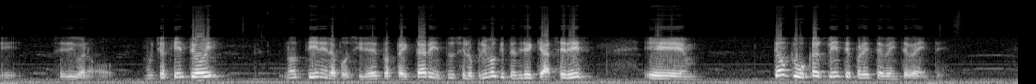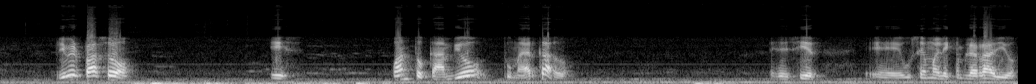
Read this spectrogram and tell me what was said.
¿Sí? bueno, mucha gente hoy no tiene la posibilidad de prospectar y entonces lo primero que tendría que hacer es, eh, tengo que buscar clientes para este 2020. Primer paso es, ¿cuánto cambió tu mercado? Es decir, eh, usemos el ejemplo de radio.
